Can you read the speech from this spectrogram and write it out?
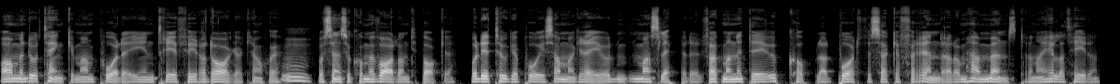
Ja, men då tänker man på det i en tre, fyra dagar kanske. Och sen så kommer vardagen tillbaka. Och det tuggar på i samma grej och man släpper det. För att man inte är uppkopplad på att försöka förändra de här mönstren hela tiden.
